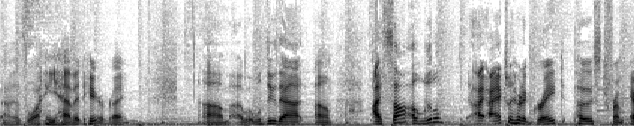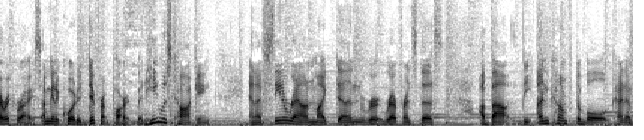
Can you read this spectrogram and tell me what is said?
Uh, that's why you have it here, right? Um, we'll do that. Um, I saw a little. I, I, actually heard a great post from Eric Rice. I'm going to quote a different part, but he was talking, and I've seen around. Mike Dunn re- referenced this about the uncomfortable kind of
